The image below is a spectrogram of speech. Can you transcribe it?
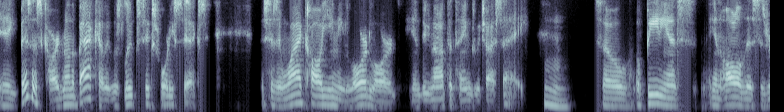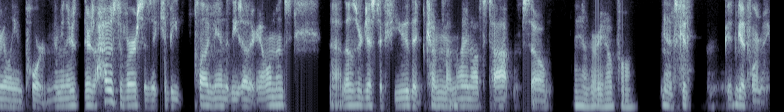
a business card, and on the back of it was Luke 6 46. It says, And why call ye me Lord, Lord, and do not the things which I say? Hmm. So obedience in all of this is really important. I mean, there's there's a host of verses that can be plugged into these other elements. Uh, those are just a few that come to my mind off the top. So yeah, very helpful. Yeah, it's good, good, good for me.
